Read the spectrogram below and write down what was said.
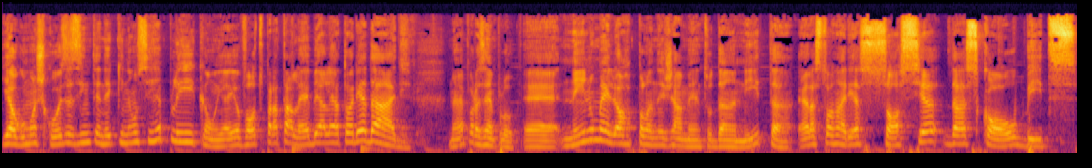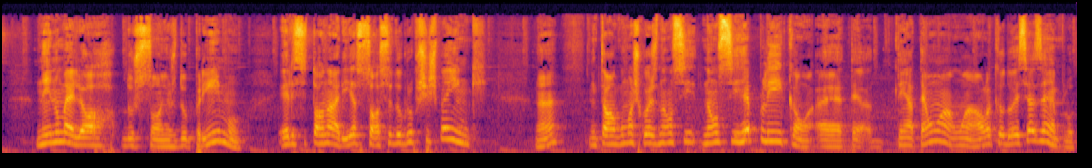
E algumas coisas entender que não se replicam. E aí eu volto para Taleb e a aleatoriedade. Né? Por exemplo, é, nem no melhor planejamento da Anitta ela se tornaria sócia da Skoll Beats. Nem no melhor dos sonhos do primo ele se tornaria sócio do grupo XP Inc. Né? Então algumas coisas não se, não se replicam. É, tem, tem, até uma, uma aula que eu dou esse exemplo.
